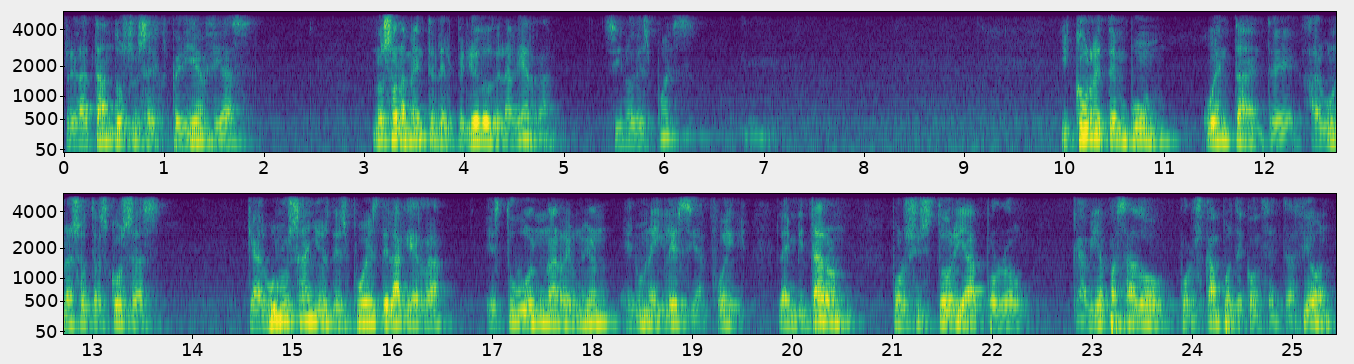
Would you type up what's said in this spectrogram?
relatando sus experiencias, no solamente del periodo de la guerra, sino después. Y Corre ten cuenta, entre algunas otras cosas, que algunos años después de la guerra estuvo en una reunión en una iglesia. Fue, la invitaron por su historia, por lo que había pasado por los campos de concentración,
